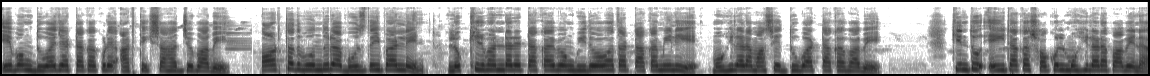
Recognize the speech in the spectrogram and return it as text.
এবং দু হাজার টাকা করে আর্থিক সাহায্য পাবে। অর্থাৎ বন্ধুরা বুঝতেই পারলেন, লক্ষ্মীর ভাণ্ডারের টাকা এবং বিধবা ভাতার টাকা মিলিয়ে মহিলারা মাসে দুবার টাকা পাবে। কিন্তু এই টাকা সকল মহিলারা পাবে না।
